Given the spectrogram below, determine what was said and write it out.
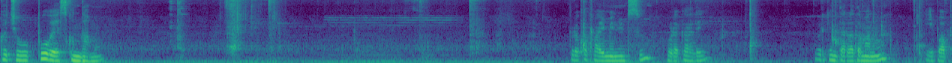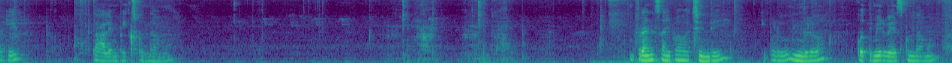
కొంచెం ఉప్పు వేసుకుందాము. ఇప్పుడు ఒక ఫైవ్ మినిట్స్ ఉడకాలి. ఉడికిన తర్వాత మనం ఈ పప్పుకి తాలింపు ఇచ్చుకుందాము. ఫ్రెండ్స్ అయిపోవచ్చింది. ఇప్పుడు ఇందులో కొత్తిమీర వేసుకుందాము.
